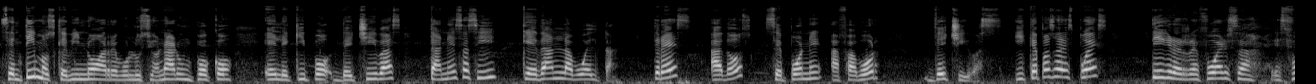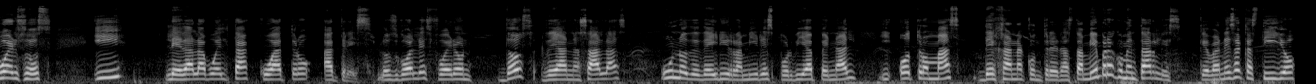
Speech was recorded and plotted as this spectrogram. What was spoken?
Sentimos que vino a revolucionar un poco el equipo de Chivas. Tan es así que dan la vuelta. 3 a 2 se pone a favor de Chivas. ¿Y qué pasa después? Tigres refuerza esfuerzos y le da la vuelta 4 a 3. Los goles fueron dos de Ana Salas, uno de Deiri Ramírez por vía penal y otro más de Hanna Contreras. También para comentarles que Vanessa Castillo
